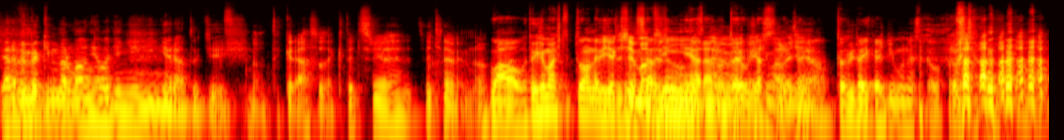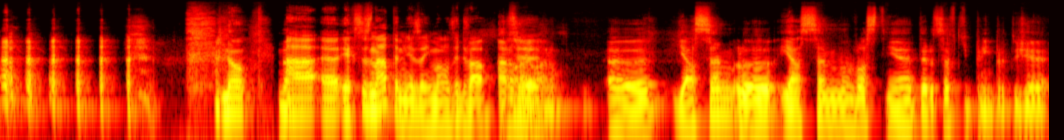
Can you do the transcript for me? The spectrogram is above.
já nevím, jakým normálně ladění je níněra totiž. No ty kráso, tak teď, mě, teď nevím. No. Wow, takže máš titul a nevíš, jaký Takže mám musel titul, dění vůbec jara, no to je úžasné. ladění. To, to už dají každému dneska opravdu. no, No. no, a eh, jak se znáte, mě zajímalo, vy dva. Ano, protože ano, ano. Uh, já, jsem, já jsem vlastně, to je docela vtipný, protože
